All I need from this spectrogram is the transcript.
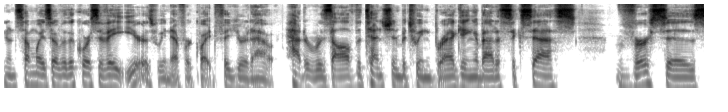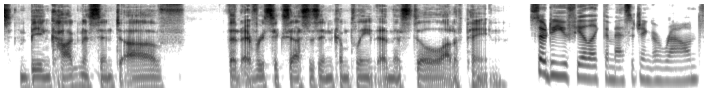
in some ways over the course of eight years we never quite figured out how to resolve the tension between bragging about a success versus being cognizant of that every success is incomplete and there's still a lot of pain. So, do you feel like the messaging around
